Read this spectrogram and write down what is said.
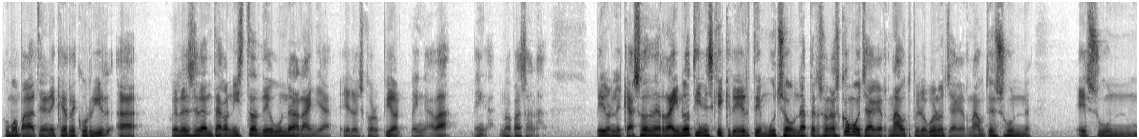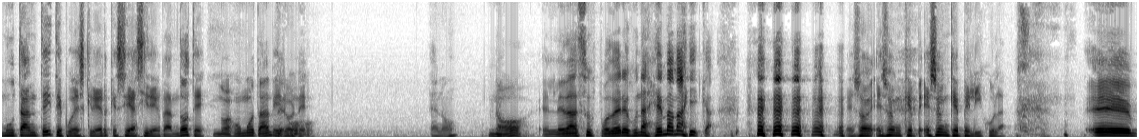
como para tener que recurrir a cuál es el antagonista de una araña, el escorpión. Venga, va, venga, no pasa nada. Pero en el caso de Rhino tienes que creerte mucho a una persona. Es como Jaggernaut, pero bueno, Jaggernaut es un, es un mutante y te puedes creer que sea así de grandote. No es un mutante, Pero. Eh, ¿No? No, él le da a sus poderes una gema mágica. ¿Eso, eso, en, qué, ¿Eso en qué película? Eh,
